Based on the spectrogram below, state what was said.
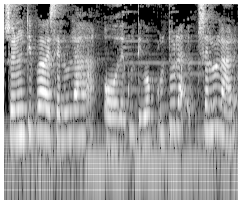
Son un tipo de células o de cultivo celular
